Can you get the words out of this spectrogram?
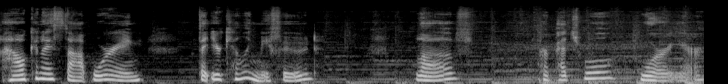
How can I stop worrying that you're killing me, food? Love, perpetual warrior.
